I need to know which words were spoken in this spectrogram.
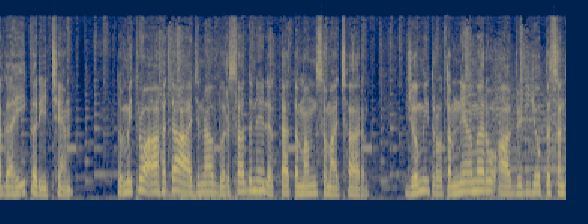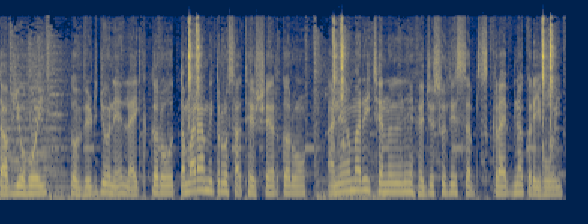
આગાહી કરી છે. તો મિત્રો, આ હતા આજના વરસાદને લગતા તમામ સમાચાર. જો મિત્રો, તમને અમારો આ વીડિયો પસંદ આવ્યો હોય, તો વિડીયોને લાઇક કરો, તમારા મિત્રો સાથે શેર કરો અને અમારી ચેનલને હજુ સુધી સબસ્ક્રાઇબ ન કરી હોય,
